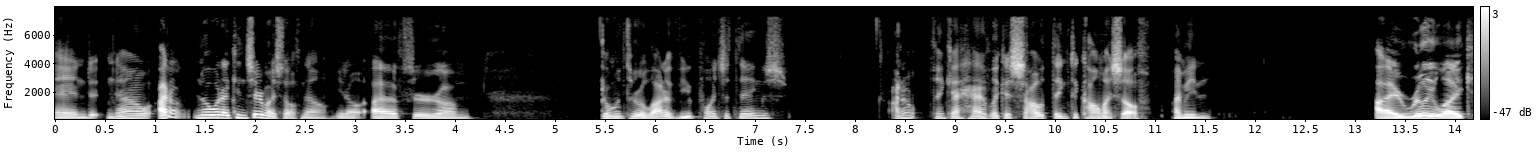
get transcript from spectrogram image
And now, I don't know what I consider myself now. You know, after um, going through a lot of viewpoints of things, I don't think I have like a solid thing to call myself. I mean, I really like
